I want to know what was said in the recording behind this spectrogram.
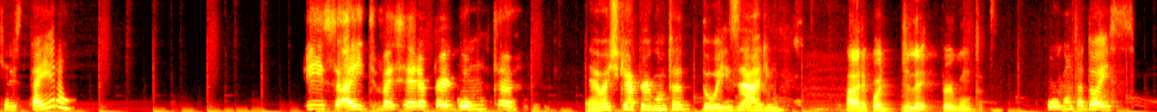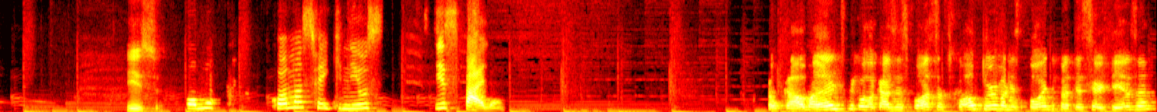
Que eles caíram? Isso, aí vai ser a pergunta. É, eu acho que é a pergunta 2, Ari. Ari, pode ler. Pergunta. Pergunta 2. Isso. Como, como as fake news se espalham? Então calma, antes de colocar as respostas, qual turma responde para ter certeza?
